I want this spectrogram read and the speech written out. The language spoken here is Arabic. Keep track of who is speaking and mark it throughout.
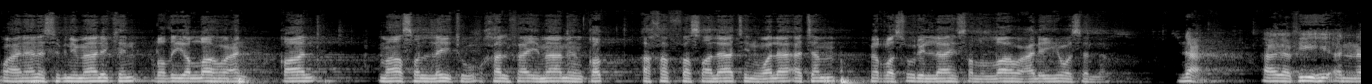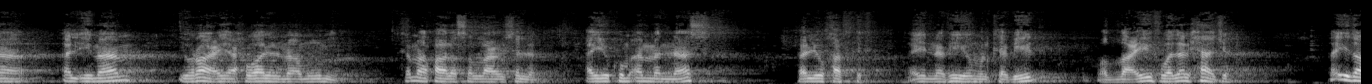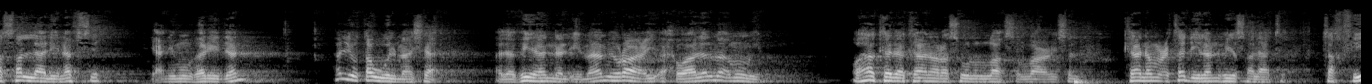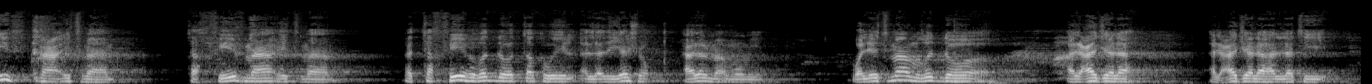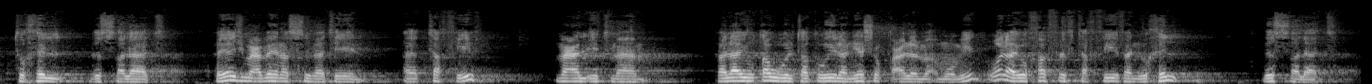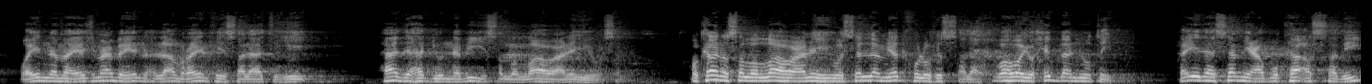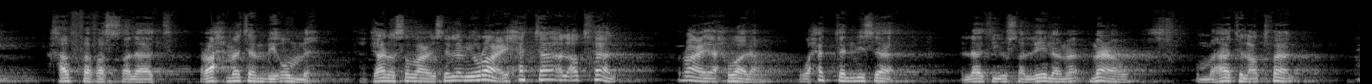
Speaker 1: وعن أنس بن مالك رضي الله عنه قال ما صليت خلف إمام قط أخف صلاة ولا أتم من رسول الله صلى الله عليه وسلم.
Speaker 2: نعم هذا فيه أن الإمام يراعي أحوال المأمومين كما قال صلى الله عليه وسلم أيكم أما الناس فليخفف فإن فيهم الكبير والضعيف وذا الحاجة. فإذا صلى لنفسه يعني منفردا فليطول ما شاء. هذا فيه أن الإمام يراعي أحوال المأمومين. وهكذا كان رسول الله صلى الله عليه وسلم كان معتدلا في صلاته. تخفيف مع إتمام. تخفيف مع إتمام. التخفيف ضده التطويل الذي يشق على المأمومين. والإتمام ضده العجلة العجلة التي تخل بالصلاة. فيجمع بين الصفتين. التخفيف مع الإتمام. فلا يطول تطويلا يشق على المأمومين ولا يخفف تخفيفا يخل بالصلاة وإنما يجمع بين الأمرين في صلاته. هذا هدي النبي صلى الله عليه وسلم. وكان صلى الله عليه وسلم يدخل في الصلاة وهو يحب أن يطيل. فإذا سمع بكاء الصبي خفف الصلاة رحمة بأمه. فكان صلى الله عليه وسلم يراعي حتى الأطفال راعي أحوالهم. وحتى النساء التي يصلين معه أمهات الأطفال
